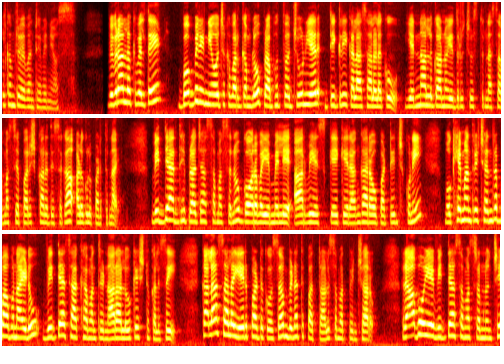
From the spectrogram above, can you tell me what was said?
వెల్కమ్ టు ఎవన్ టీవీ న్యూస్ వివరాల్లోకి వెళ్తే బొబ్బిలి నియోజకవర్గంలో ప్రభుత్వ జూనియర్ డిగ్రీ కళాశాలలకు ఎన్నాళ్ళుగానో ఎదురుచూస్తున్న సమస్య పరిష్కార దిశగా అడుగులు పడుతున్నాయి. విద్యార్థి ప్రజా సమస్యను గౌరవ ఎమ్మెల్యే ఆర్వీఎస్ కేకే రంగారావు పట్టించుకుని ముఖ్యమంత్రి చంద్రబాబు నాయుడు విద్యాశాఖ మంత్రి నారా లోకేష్ను కలిసి కళాశాల ఏర్పాటు కోసం వినతి పత్రాలు సమర్పించారు. రాబోయే విద్యా సంవత్సరం నుంచే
